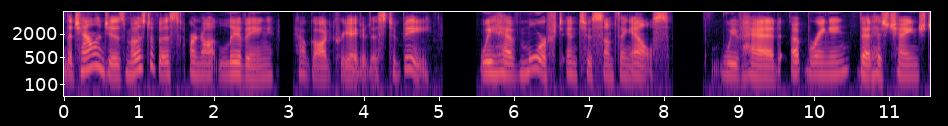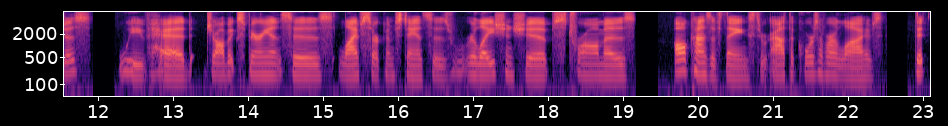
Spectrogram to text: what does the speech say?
The challenge is most of us are not living how God created us to be. We have morphed into something else. We've had upbringing that has changed us. We've had job experiences, life circumstances, relationships, traumas, all kinds of things throughout the course of our lives that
